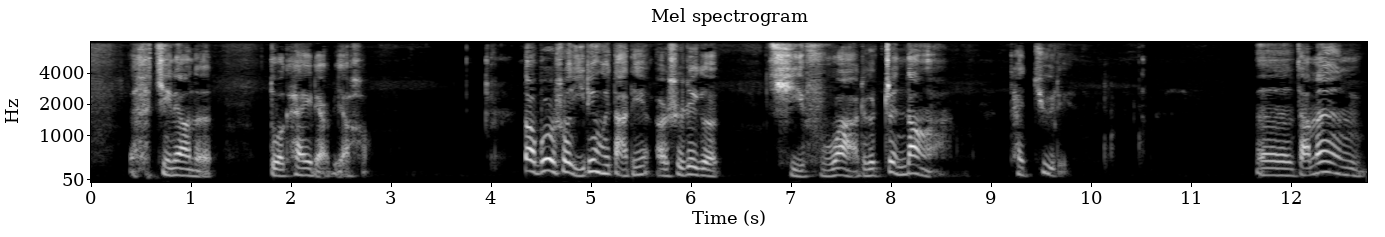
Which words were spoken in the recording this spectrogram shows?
尽量的多开一点比较好。倒不是说一定会大跌，而是这个起伏啊，这个震荡啊太剧烈。呃，咱们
